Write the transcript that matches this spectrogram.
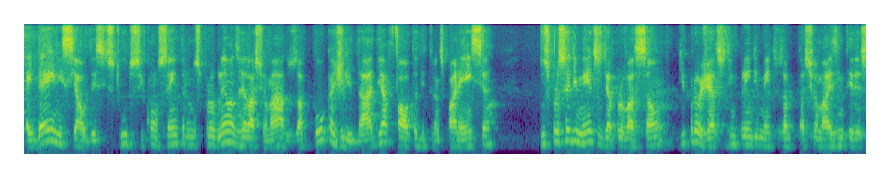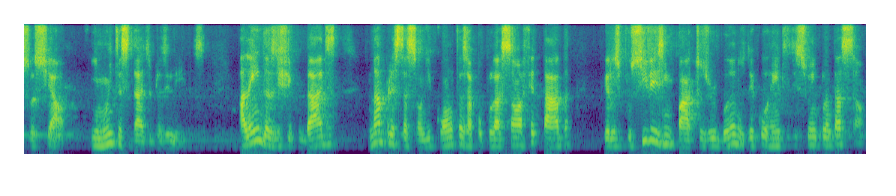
A ideia inicial desse estudo se concentra nos problemas relacionados à pouca agilidade e à falta de transparência dos procedimentos de aprovação de projetos de empreendimentos habitacionais de interesse social em muitas cidades brasileiras, além das dificuldades na prestação de contas à população afetada pelos possíveis impactos urbanos decorrentes de sua implantação.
